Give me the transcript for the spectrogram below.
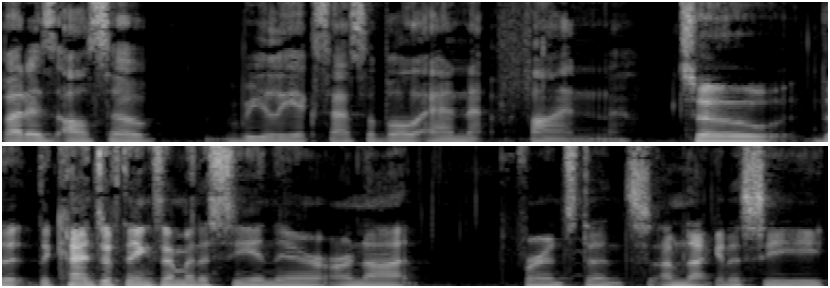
but is also really accessible and fun. So the the kinds of things I'm going to see in there are not, for instance, I'm not going to see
